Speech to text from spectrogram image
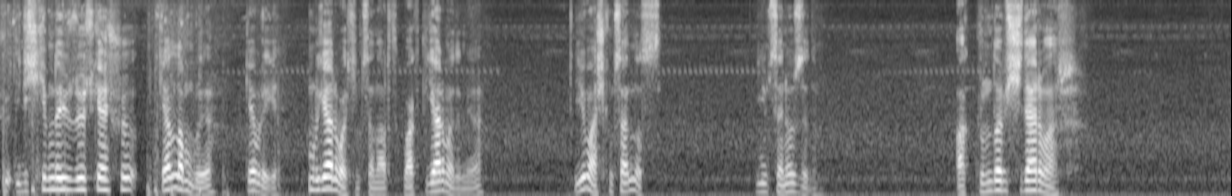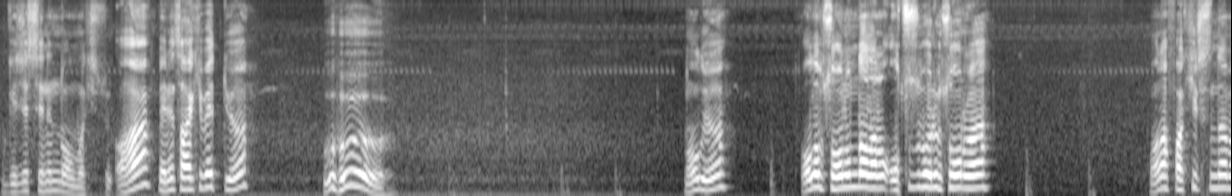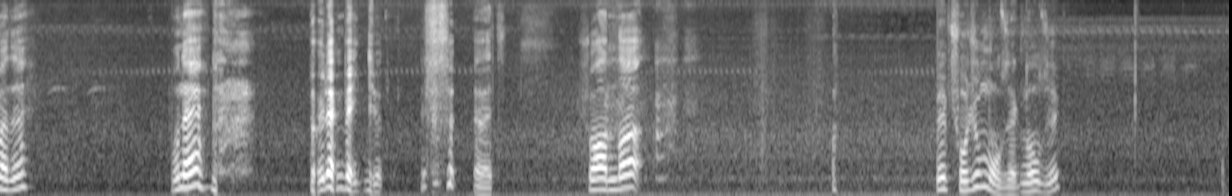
Şu ilişkimde yüzde yüzken şu... Gel lan buraya. Gel buraya gel. Buraya gel bakayım sen artık. Vakti gelmedim ya. İyiyim aşkım sen nasılsın? İyiyim seni özledim. Aklımda bir şeyler var. Bu gece seninle olmak istiyorum. Aha beni takip et diyor. Uhu. Ne oluyor? Oğlum sonunda lan 30 bölüm sonra. Bana fakirsin demedi. Bu ne? Böyle mi bekliyor? evet. Şu anda benim çocuğum mu olacak? Ne olacak?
